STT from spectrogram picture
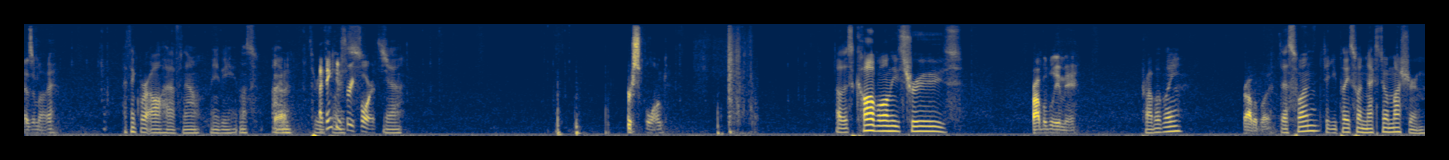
As am I. I think we're all half now, maybe, unless Yeah. I'm three I think you're three fourths. Yeah. For Splunk. Oh, there's cobble on these trees. Probably me. Probably. Probably. This one? Did you place one next to a mushroom?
